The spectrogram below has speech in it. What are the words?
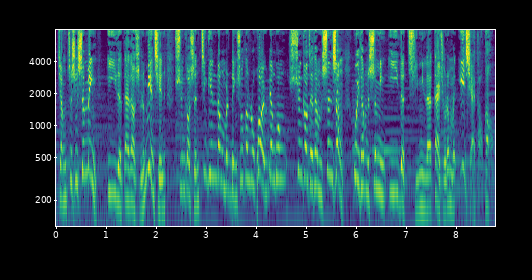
将这些生命一一的带到神的面前，宣告神今天让我们领受到的话语亮光宣告在他们身上，为他们的生命一一的提名来代求。让我们一起来祷告。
